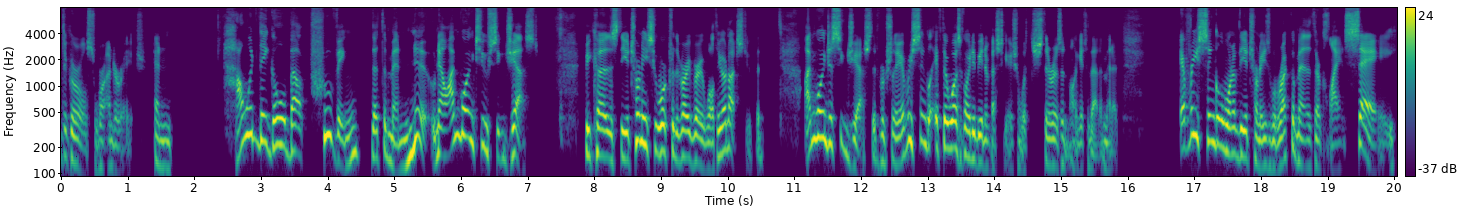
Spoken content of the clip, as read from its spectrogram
the girls were underage. And how would they go about proving that the men knew? Now, I'm going to suggest, because the attorneys who work for the very, very wealthy are not stupid, I'm going to suggest that virtually every single, if there was going to be an investigation, which there isn't, I'll get to that in a minute, every single one of the attorneys will recommend that their clients say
